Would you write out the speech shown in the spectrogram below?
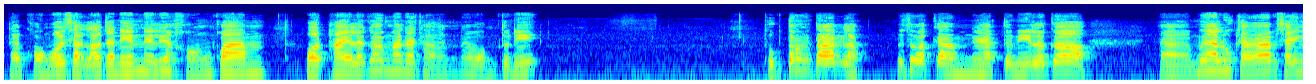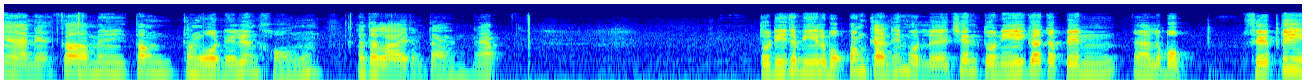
นะครับของบริษัทเราจะเน้นในเรื่องของความปลอดภัยแล้วก็มาตรฐานนะครับผมตัวนี้ ถูกต้องตามหลักวิศวกรรมนะครับ ตัวนี้แล้วก็เมื่อลูกค้าใช้งานเนี่ยก็ไม่ต้องกังวลในเรื่องของอันตรายต่างๆนะครับ ตัวนี้จะมีระบบป้องกันให้หมดเลย เช่นตัวนี้ก็จะเป็นระบบ เซฟตี้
